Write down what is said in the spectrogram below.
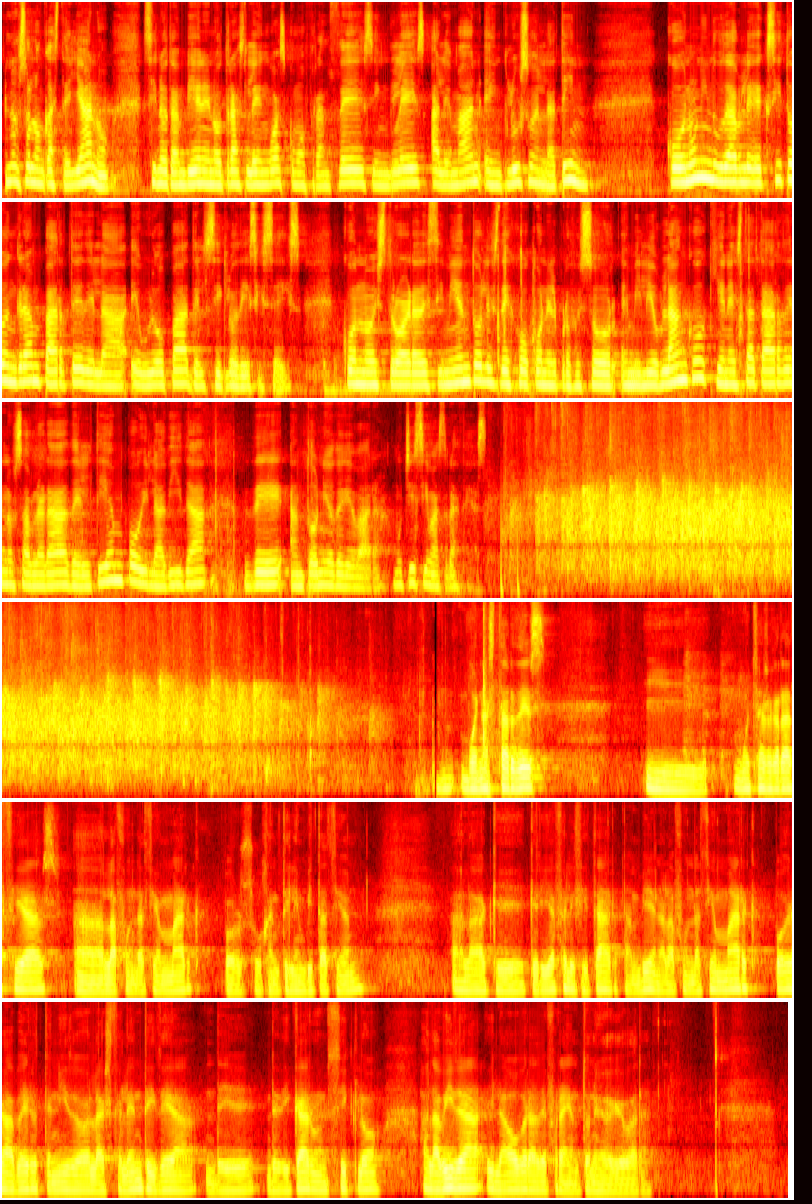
no solo en castellano, sino también en otras lenguas como francés, inglés, alemán e incluso en latín, con un indudable éxito en gran parte de la Europa del siglo XVI. Con nuestro agradecimiento les dejo con el profesor Emilio Blanco, quien esta tarde nos hablará del tiempo y la vida de Antonio de Guevara. Muchísimas gracias. Buenas tardes y muchas gracias a la Fundación Marc por su gentil invitación, a la que quería felicitar también a la Fundación Marc por haber tenido la excelente idea de dedicar un ciclo a la vida y la obra de Fray Antonio de Guevara.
